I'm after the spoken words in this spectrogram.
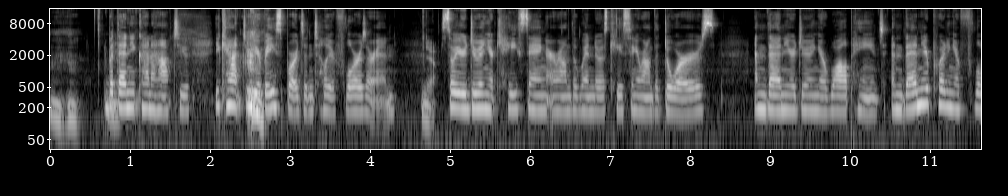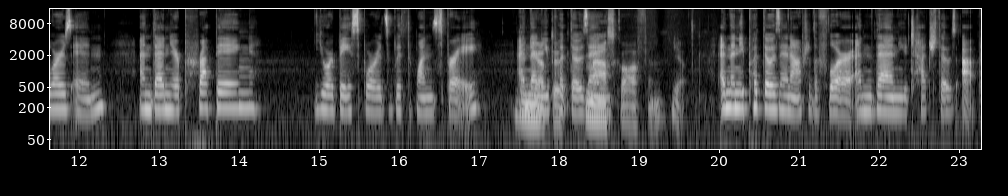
Mm-hmm. But Yeah. then you kind of have to, you can't do your baseboards until your floors are in. Yeah. So you're doing your casing around the windows, casing around the doors, and then you're doing your wall paint, and then you're putting your floors in, and then you're prepping your baseboards with one spray, and then you to put those in, mask off and yeah. and then you put those in after the floor, and then you touch those up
